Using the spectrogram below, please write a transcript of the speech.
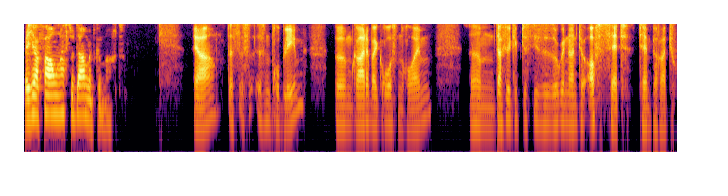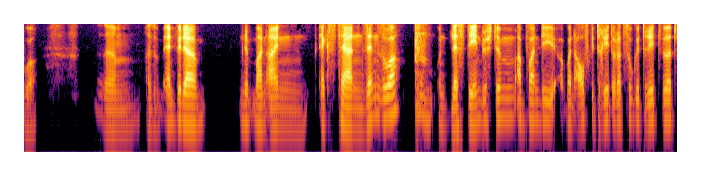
Welche Erfahrungen hast du damit gemacht? Ja, das ist, ist ein Problem ähm, gerade bei großen Räumen. Ähm, dafür gibt es diese sogenannte Offset-Temperatur. Ähm, also entweder nimmt man einen externen Sensor und lässt den bestimmen, ab wann die, wann aufgedreht oder zugedreht wird.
